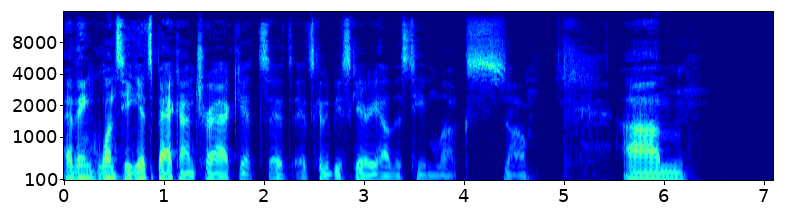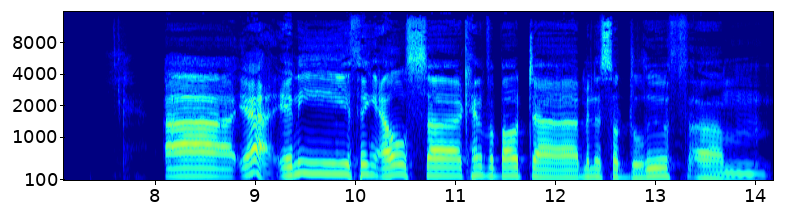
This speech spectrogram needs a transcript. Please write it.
I think once he gets back on track, it's it's it's going to be scary how this team looks. So, um, uh, yeah. Anything else? Uh, kind of about uh Minnesota Duluth. Um,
